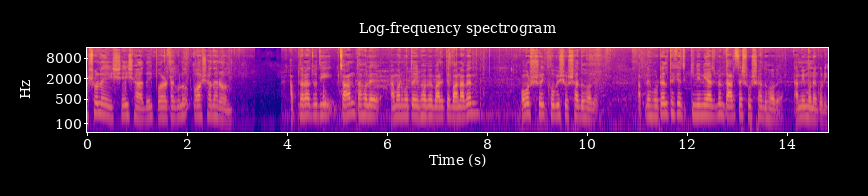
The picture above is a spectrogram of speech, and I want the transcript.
আসলে সেই স্বাদ এই পরোটাগুলো অসাধারণ। আপনারা যদি চান তাহলে আমার মতো এভাবে বাড়িতে বানাবেন অবশ্যই খুবই সুস্বাদু হবে। আপনি হোটেল থেকে কিনে নিয়ে আসবেন তার চেয়ে সুস্বাদু হবে আমি মনে করি।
